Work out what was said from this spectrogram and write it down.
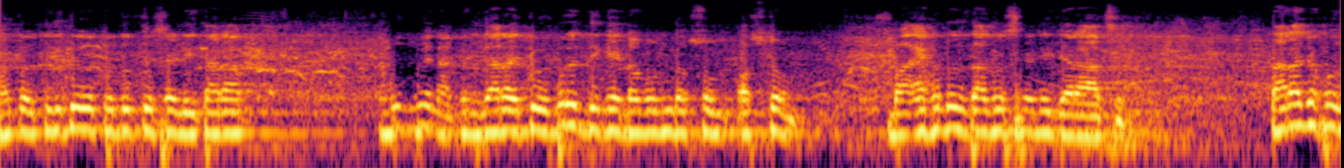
হয়তো তৃতীয় চতুর্থ শ্রেণি, তারা বুঝবে না, কিন্তু যারা একটু উপরের দিকে, নবম, দশম, অষ্টম বা একাদশ, দ্বাদশ শ্রেণি যারা আছে, তারা যখন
